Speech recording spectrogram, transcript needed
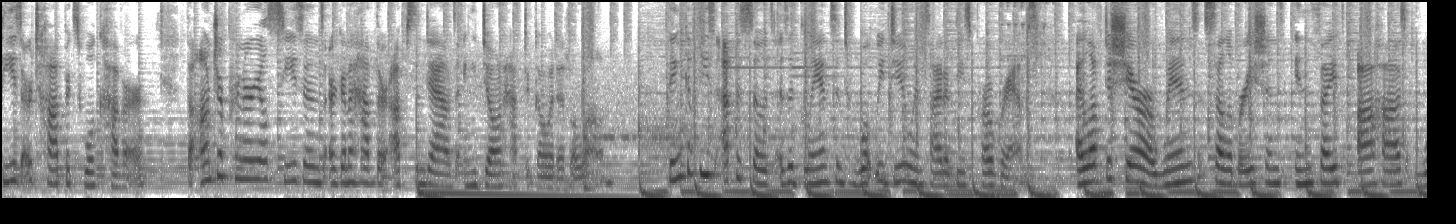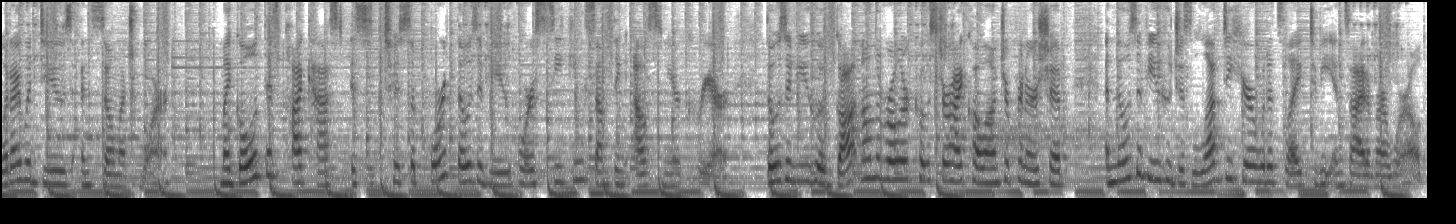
these are topics we'll cover. The entrepreneurial seasons are going to have their ups and downs, and you don't have to go at it alone. Think of these episodes as a glance into what we do inside of these programs. I love to share our wins, celebrations, insights, ahas, what I would do's, and so much more. My goal with this podcast is to support those of you who are seeking something else in your career, those of you who have gotten on the roller coaster I call entrepreneurship, and those of you who just love to hear what it's like to be inside of our world.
